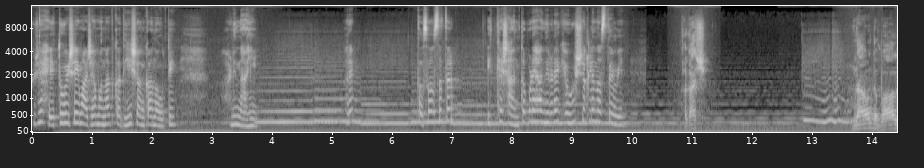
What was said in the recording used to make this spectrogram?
तुझ्या हेतूविषयी माझ्या मनात कधीही शंका नव्हती आणि नाही. अरे तसं असतं तर इतक्या शांतपणे हा निर्णय घेऊच शकले नसते मी. आकाश नाव the ball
